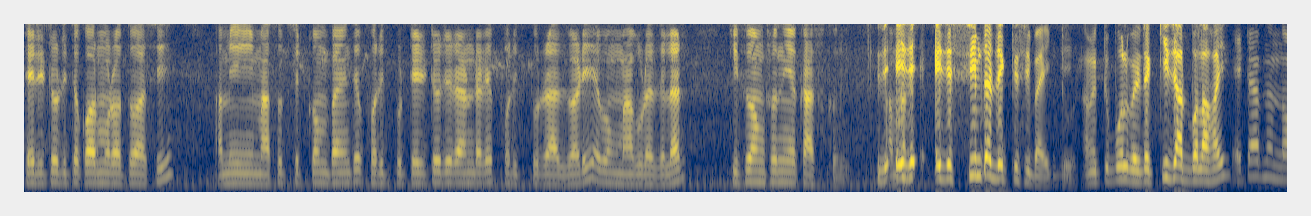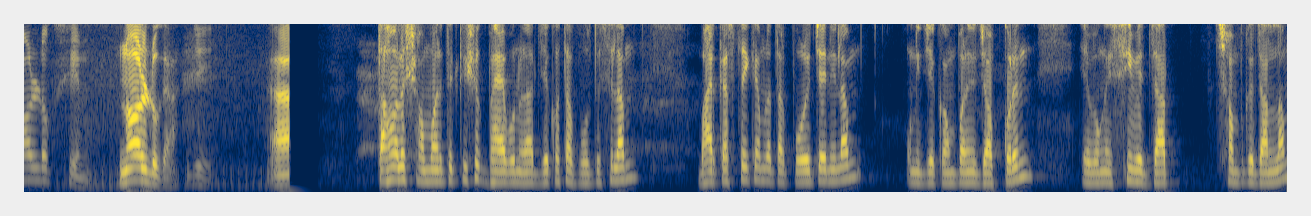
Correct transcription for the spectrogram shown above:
টেরিটরিতে কর্মরত আছি। আমি মাসুদ সিট কোম্পানিতে ফরিদপুর টেরিটরির আন্ডারে ফরিদপুর রাজবাড়ি এবং মাগুরা জেলার কিছু অংশ নিয়ে কাজ করি। এই যে- এই যে সিমটা দেখতেছি ভাই একটু আমি একটু বলবেন এটা কি জাত বলা হয়? এটা আপনার নলডোক সিম। নলডুগা জি। তাহলে সম্মানিত কৃষক ভাই বোনেরা যে কথা বলতেছিলাম ভাইয়ের কাছ থেকে আমরা তার পরিচয় নিলাম উনি যে কোম্পানিতে জব করেন এবং এই সিমের জাত সম্পর্কে জানলাম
